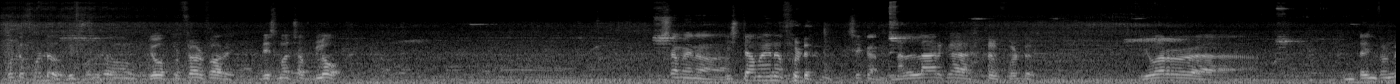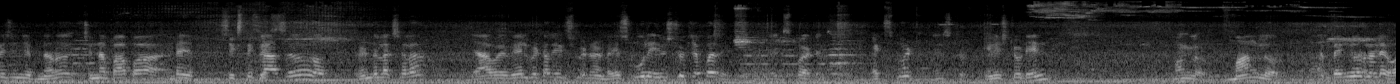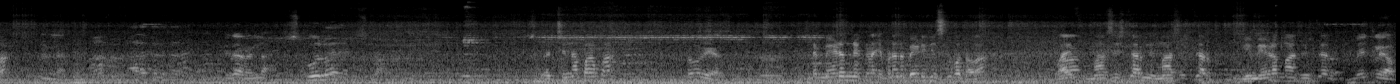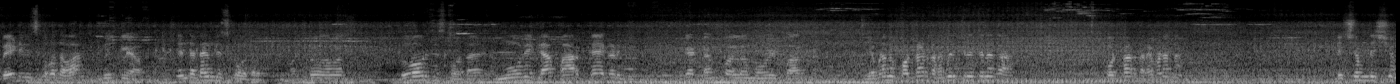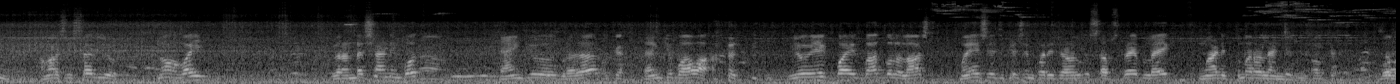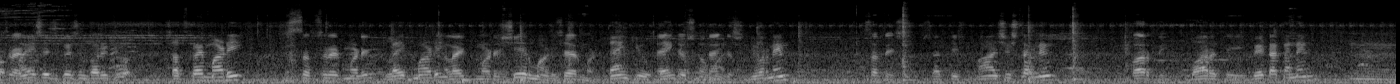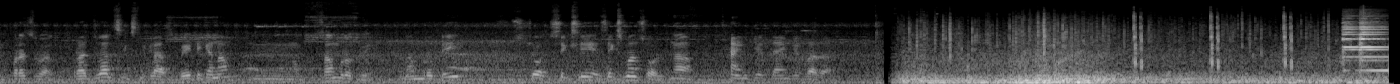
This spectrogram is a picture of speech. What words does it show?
food food which food you preferred for this much of glow ఇష్టమైన ఇష్టమైన ఫుడ్ చికెన్ నల్లారక ఫుడ్ యువర్ ఇంత ఇన్ఫర్మేషన్ చెప్పినారు. చిన్న పాప అంటే సిక్స్త్ క్లాస్ రెండు లక్షల యాభై వేలు పెట్టాలి ఇడిచిపెట్టారంట ఏ స్కూల్ ఇన్స్టిట్యూట్ చెప్పాలి? Expert expert institute institute in Mangaluru Mangalore. బెంగళూరులో లేవా? స్కూలు? చిన్న పాప? టూ ఇయర్స్ అంటే మేడం ఎక్కడ ఎప్పుడైనా బయటికి తీసుకుపోతావా? వైఫ్ మా సిస్టర్ని మా సిస్టర్ మీ మేడం మా సిస్టర్ వీక్లీ బయటికి తీసుకుపోతావా? వీక్లీ ఎంత టైం తీసుకుపోతావు? టూ అవర్స్ టూ అవర్స్ తీసుకుపోతా మూవీకా పార్క్కా ఎక్కడికి? ఇంకా టెంపుల్ మూవీ పార్క్ ఎప్పుడన్నా కొట్లాడతారా మీరు చిన్న చిన్నగా కొట్లాడతారా ఎప్పుడన్నా డిష్యం డిష్యం हमारा sister you know why you are understanding both thank you brother Okay. Thank you बाबा यो एक बा एक बात बोलो last Mahesh education for channel को सब्सक्राइब लाइक ಮಾಡಿ तुम्हारा लैंग्वेज में ಓಕೆ बोलो महेश एजुकेशन फॉर को सब्सक्राइब ಮಾಡಿ ಸಬ್ಸ್ಕ್ರೈಬ್ ಮಾಡಿ ಲೈಕ್ ಮಾಡಿ ಲೈಕ್ ಮಾಡಿ ಶೇರ್ ಮಾಡಿ ಶೇರ್ ಮಾಡಿ thank you thank you you, so thank much you. Your name Satish. Satish. మా సిస్టర్ నేమ్? భారతి. భారతి. బేటా కా name? Prajwal. Prajwal sixth class. Beti కా నామ్? Samruthi Namruthi. Six six months old thank you thank you brother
